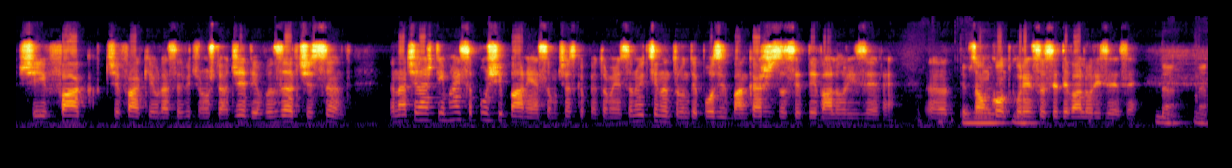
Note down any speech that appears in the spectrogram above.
și fac ce fac eu la serviciu, nu știu, agent de vânzări, ce sunt, în același timp, hai să pun și banii să muncească pentru mine, să nu-i țin într-un depozit bancar și să se devalorizeze. Uh, sau un cont curent să se devalorizeze. Da, da.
